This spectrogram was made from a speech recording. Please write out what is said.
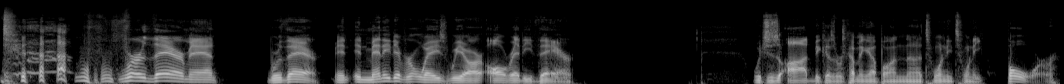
we're there, man. We're there in in many different ways. We are already there, which is odd because we're coming up on uh, 2024.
